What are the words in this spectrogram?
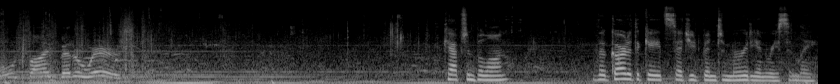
Won't find better wares. Captain Ballahn, the guard at the gate said you'd been to Meridian recently.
